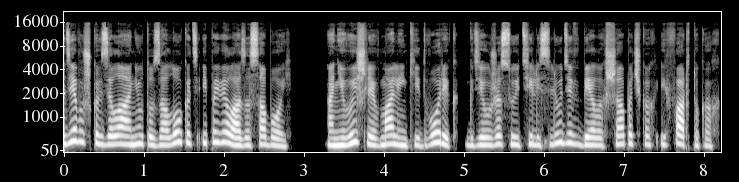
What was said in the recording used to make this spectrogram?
девушка взяла Анюту за локоть и повела за собой. Они вышли в маленький дворик, где уже суетились люди в белых шапочках и фартуках,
